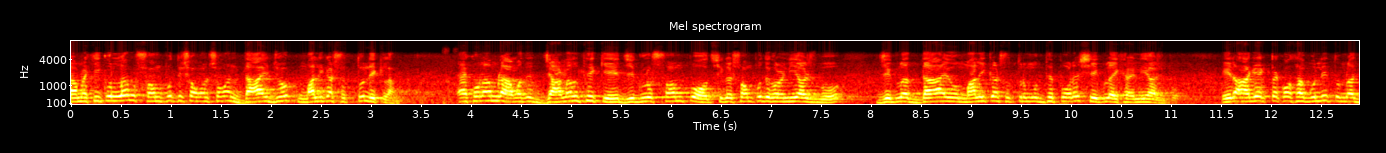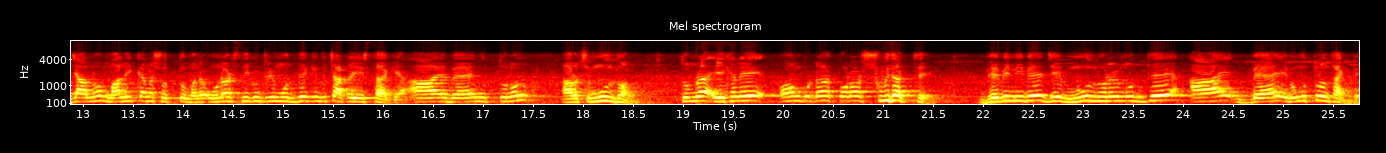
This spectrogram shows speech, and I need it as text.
আমরা কি করলাম? সম্পত্তি সমান সমান দায় যোগ মালিকা সত্য লিখলাম। এখন আমরা আমাদের জার্নাল থেকে যেগুলো সম্পদ, সেগুলো সম্পদের ঘরে নিয়ে আসব, যেগুলো দায় ও মালিকানা সূত্রের মধ্যে পড়ে, সেগুলো এখানে নিয়ে আসব। এর আগে একটা কথা বলি, তোমরা জানো মালিকানা সত্য? মানে ওনার সিকিউরিটির মধ্যে কিন্তু চারটা জিনিস থাকে, আয়, ব্যয়, উত্তোলন আর হচ্ছে মূলধন। তোমরা এইখানে অঙ্কটা করার সুবিধার্থে ভেবে নিবে যে মূলধনের মধ্যে আয়, ব্যয় এবং উত্তোলন থাকবে।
